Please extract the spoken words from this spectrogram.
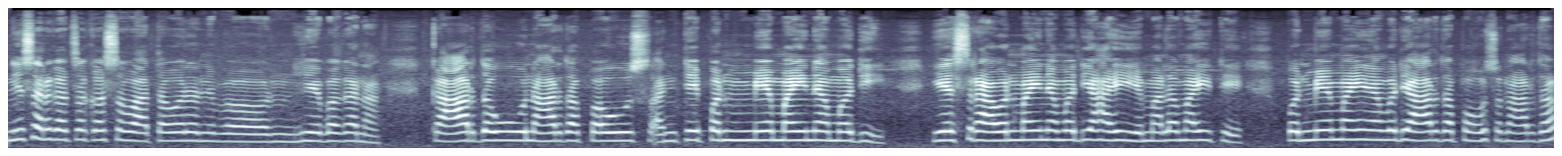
निसर्गाचं कसं वातावरण ब- हे बघा ना. का अर्ध ऊन अर्धा पाऊस आणि ते पण मे महिन्यामध्ये. हे श्रावण महिन्यामध्ये आहे हे मला माहीत आहे. पण मे महिन्यामध्ये अर्धा पाऊस आणि अर्धा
